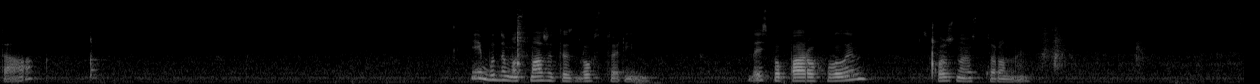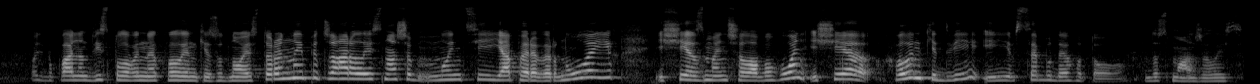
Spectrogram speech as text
так. І будемо смажити з двох сторін. Десь по пару хвилин з кожної сторони. Ось буквально 2,5 хвилинки з одної сторони піджарились наші млинці. Я перевернула їх і ще зменшила вогонь, і ще хвилинки дві, і все буде готово. Досмажились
